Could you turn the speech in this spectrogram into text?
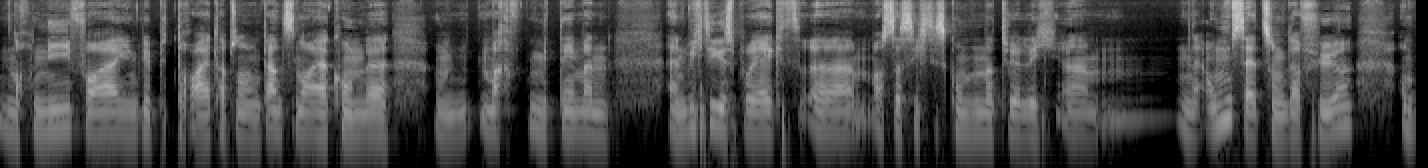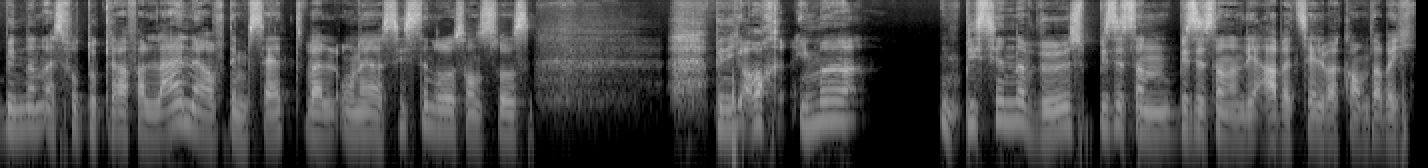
noch nie vorher irgendwie betreut habe, sondern ein ganz neuer Kunde und mache mit dem ein, ein wichtiges Projekt äh, aus der Sicht des Kunden natürlich ähm, eine Umsetzung dafür und bin dann als Fotograf alleine auf dem Set, weil ohne Assistent oder sonst was bin ich auch immer ein bisschen nervös, bis es dann, bis es dann an die Arbeit selber kommt. Aber ich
